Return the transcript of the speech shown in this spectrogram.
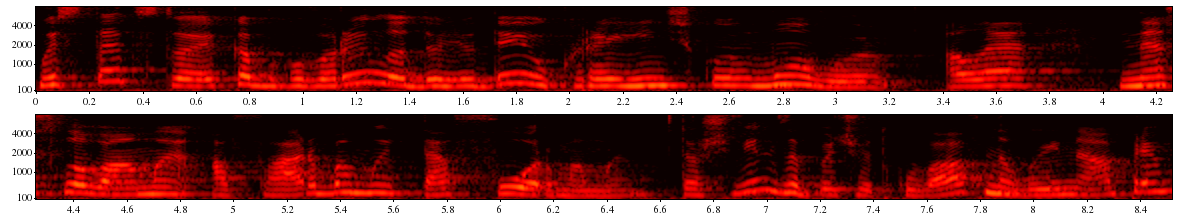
Мистецтво, яке б говорило до людей українською мовою, але не словами, а фарбами та формами. Тож він започаткував новий напрям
